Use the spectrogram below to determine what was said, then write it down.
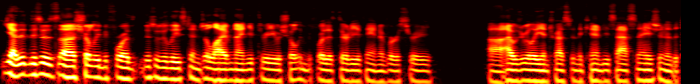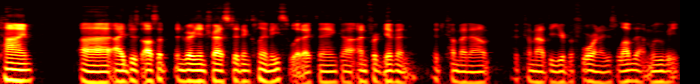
Yeah, this was uh, shortly before. This was released in July of '93. It was shortly before the 30th anniversary. Uh, I was really interested in the Kennedy assassination at the time. Uh, I just also been very interested in Clint Eastwood. I think uh, Unforgiven had come out had come out the year before, and I just love that movie.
